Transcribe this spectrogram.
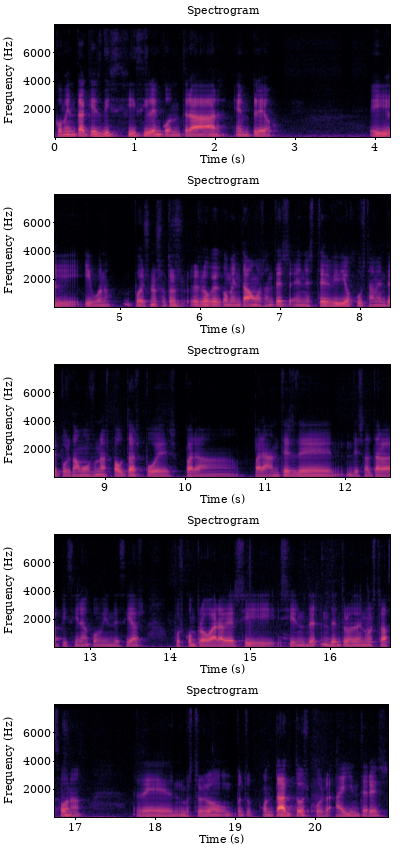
comenta que es difícil encontrar empleo. Y, bueno, pues nosotros es lo que comentábamos antes, en este vídeo justamente pues damos unas pautas pues para, para antes de, de, saltar a la piscina, como bien decías, pues comprobar a ver si, si dentro de nuestra zona, de nuestros contactos, pues hay interés.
